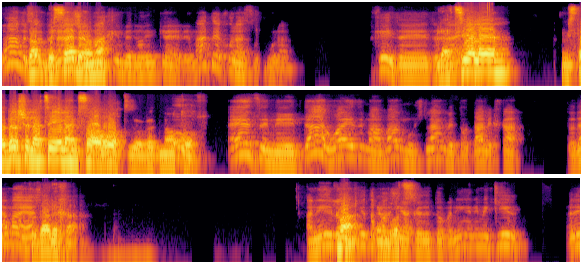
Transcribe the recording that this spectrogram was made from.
לא, אבל טוב, מדבר בסדר, מה? שב"חים ודברים כאלה, מה אתה יכול לעשות מולם? אחי, זה... זה להציע להם, מסתבר שלהציע להם סוהרות, זה עובד מאוד או, טוב. איזה נהדר, וואי, איזה מעבר מושלם, ותודה לך. אתה יודע מה היה תודה שם? לך. אני לא מה, מכיר את הפרשייה רוצ- כזה טוב, אני, אני מכיר, אני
